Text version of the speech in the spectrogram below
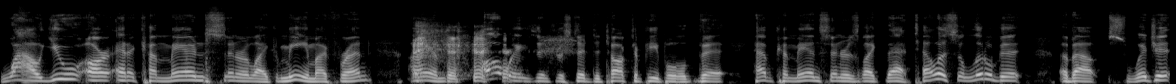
Wow, you are at a command center like me, my friend. I am always interested to talk to people that have command centers like that. Tell us a little bit about Swidget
